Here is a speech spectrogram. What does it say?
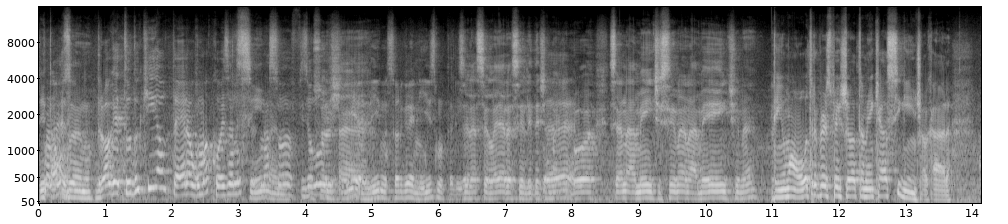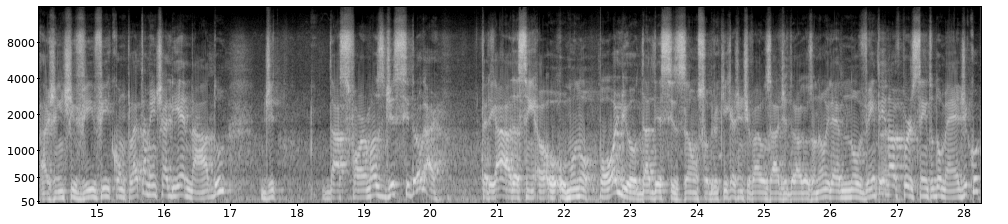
E Mano, tá né? usando. Droga é tudo que altera alguma coisa nesse- Sim, na mano. sua fisiologia No seu- é. ali, no seu organismo, tá Se ligado? ele acelera, se ele deixa mais É. de boa, se é na mente, se não é na mente, né? Tem uma outra perspectiva também que é a seguinte, ó, cara. A gente vive completamente alienado de, das formas de se drogar. Tá ligado? Assim, o, o monopólio da decisão sobre o que, que a gente vai usar de drogas ou não, ele é 99% do médico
